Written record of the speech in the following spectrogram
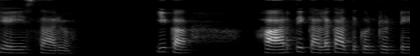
చేయిస్తారు. ఇక హారతి కళ్ళకు అద్దుకుంటుంటే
